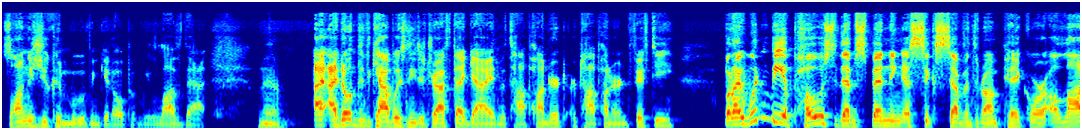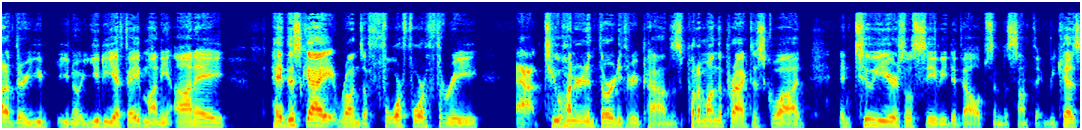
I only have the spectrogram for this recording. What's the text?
As long as you can move and get open. We love that. yeah. I, I don't think the Cowboys need to draft that guy in the top 100 or top 150, but I wouldn't be opposed to them spending a sixth, seventh round pick or a lot of their, U- you know, UDFA money on a hey, this guy runs a 443 at 233 pounds. Let's put him on the practice squad. In two years, we'll see if he develops into something. Because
